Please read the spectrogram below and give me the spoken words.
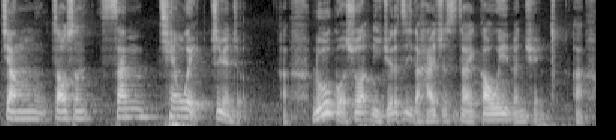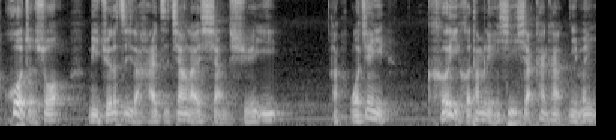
将招生三千位志愿者。啊，如果说你觉得自己的孩子是在高危人群，啊，或者说你觉得自己的孩子将来想学医，啊，我建议。可以和他们联系一下，看看你们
